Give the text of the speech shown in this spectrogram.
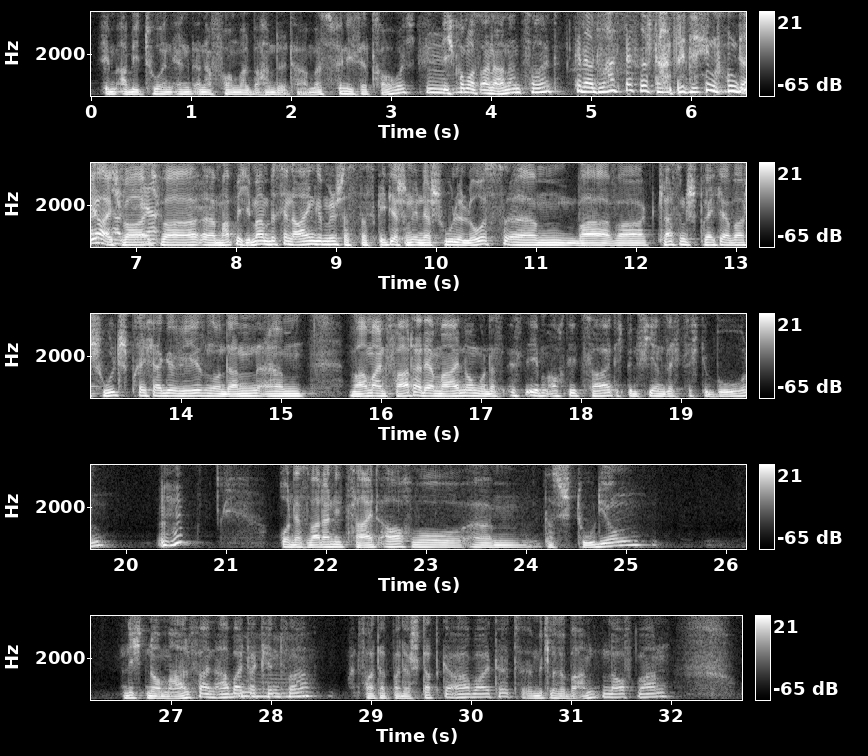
im Abitur in irgendeiner Form mal behandelt haben. Das finde ich sehr traurig. Mhm. Ich komme aus einer anderen Zeit. Genau, du hast bessere Startbedingungen. Ja, ich war, ja. ich war, ähm, habe mich immer ein bisschen eingemischt. Das, das geht ja schon in der Schule los. Ähm, war, war Klassensprecher, war Schulsprecher gewesen und dann ähm, war mein Vater der Meinung und das ist eben auch die Zeit. Ich bin 64 geboren. Mhm. Und das war dann die Zeit auch, wo ähm, das Studium nicht normal für ein Arbeiterkind mhm. war. Mein Vater hat bei der Stadt gearbeitet, äh, mittlere Beamtenlaufbahn.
